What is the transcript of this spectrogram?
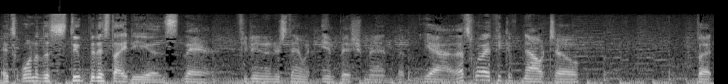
It's one of the stupidest ideas there, if you didn't understand what impish meant. But yeah, that's what I think of Naoto. But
